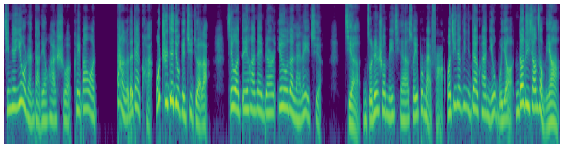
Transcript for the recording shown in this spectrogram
今天又有人打电话说可以帮我大额的贷款，我直接就给拒绝了。结果电话那边悠悠的来了一句：“姐，你昨天说没钱，所以不买房，我今天给你贷款，你又不要，你到底想怎么样？”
